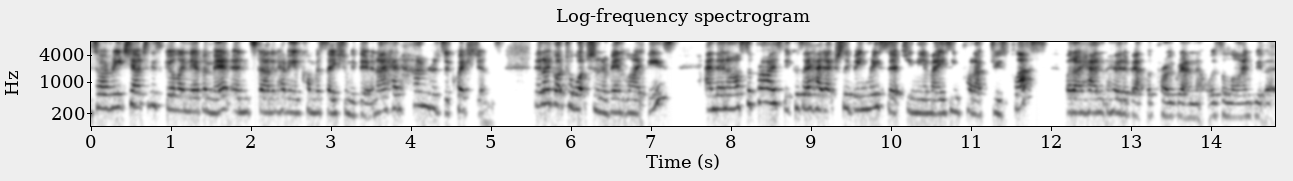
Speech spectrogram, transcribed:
So I reached out to this girl I never met and started having a conversation with her, and I had hundreds of questions. Then I got to watch an event like this, and then I was surprised because I had actually been researching the amazing product Juice Plus, but I hadn't heard about the program that was aligned with it.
